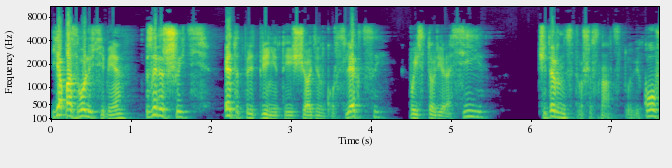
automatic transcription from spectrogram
я позволю себе завершить этот предпринятый еще один курс лекций по истории России XIV-XVI веков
